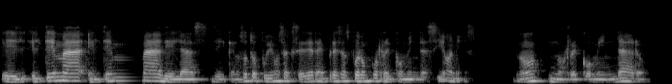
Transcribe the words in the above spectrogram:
el, el, tema, el tema de, las, de que nosotros pudimos acceder a empresas fueron por recomendaciones, ¿no? Nos recomendaron.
